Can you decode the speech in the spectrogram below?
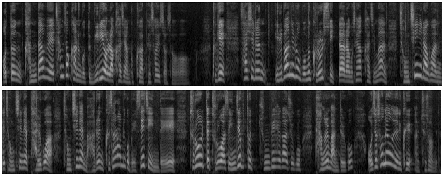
어떤 간담회에 참석하는 것도 미리 연락하지 않고 그 앞에 서 있어서 그게 사실은 일반인으로 보면 그럴 수 있다라고 생각하지만 정치인이라고 하는 게 정치인의 발과 정치인의 말은 그 사람이고 메시지인데 들어올 때 들어와서 이제부터 준비해가지고 당을 만들고 어제 손혜원 의원이 그 아, 죄송합니다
